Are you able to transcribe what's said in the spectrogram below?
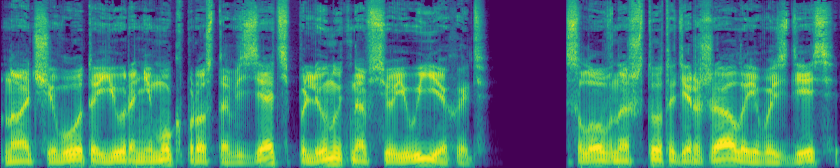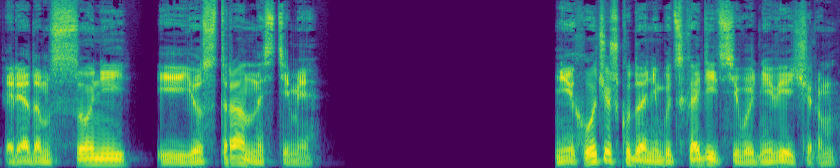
Но от чего то Юра не мог просто взять, плюнуть на все и уехать. Словно что-то держало его здесь, рядом с Соней и ее странностями. «Не хочешь куда-нибудь сходить сегодня вечером?»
